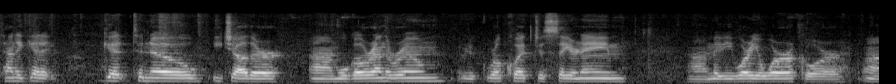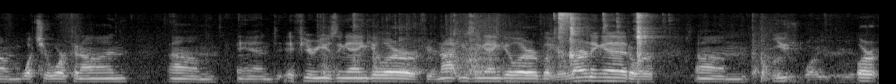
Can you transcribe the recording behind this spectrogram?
kind of get it, get to know each other. Um, we'll go around the room real quick. Just say your name, uh, maybe where you work or um, what you're working on. Um, and if you're using Angular or if you're not using Angular but you're learning it or um, you, Why you're here. or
